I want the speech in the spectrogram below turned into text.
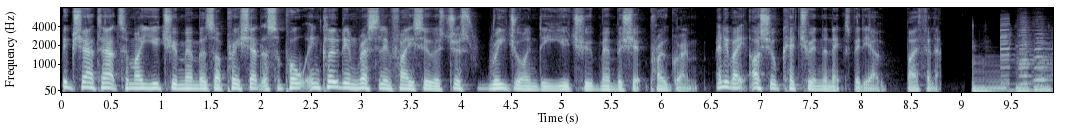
Big shout out to my YouTube members. I appreciate the support, including Wrestling Face, who has just rejoined the YouTube membership program. Anyway, I shall catch you in the next video. Bye for now.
